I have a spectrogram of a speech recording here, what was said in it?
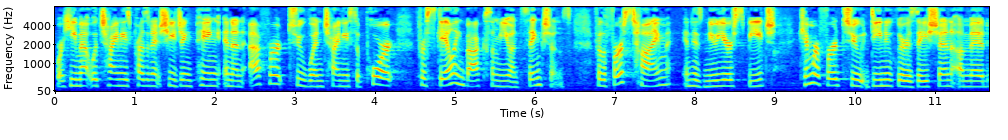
where he met with Chinese President Xi Jinping in an effort to win Chinese support for scaling back some UN sanctions. For the first time in his New Year's speech, Kim referred to denuclearization amid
